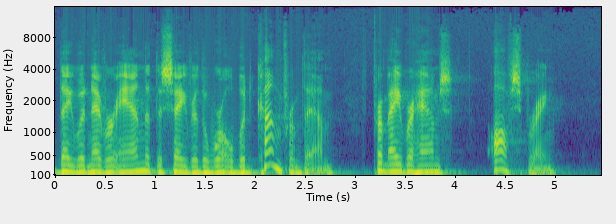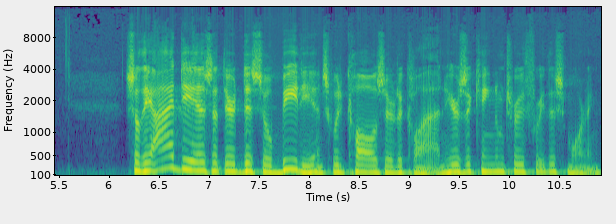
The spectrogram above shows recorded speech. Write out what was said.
they would never end, that the Savior of the world would come from them, from Abraham's offspring. So the idea is that their disobedience would cause their decline. Here's a kingdom truth for you this morning.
